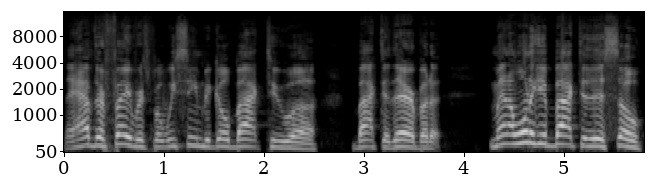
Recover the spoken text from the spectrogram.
they have their favorites, but we seem to go back to uh back to there. But uh, man, I want to get back to this. So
